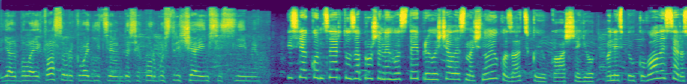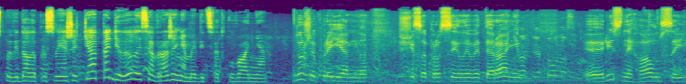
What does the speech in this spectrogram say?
я была и классовым руководителем, до сих пор мы встречаемся с ними. Після концерту запрошених гостей пригощали смачною козацькою кашею. Вони спілкувалися, розповідали про своє життя та ділилися враженнями від святкування. Дуже приємно, що запросили ветеранів е, різних галузей.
